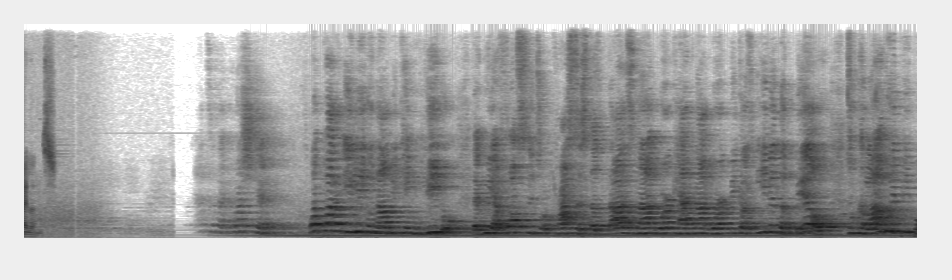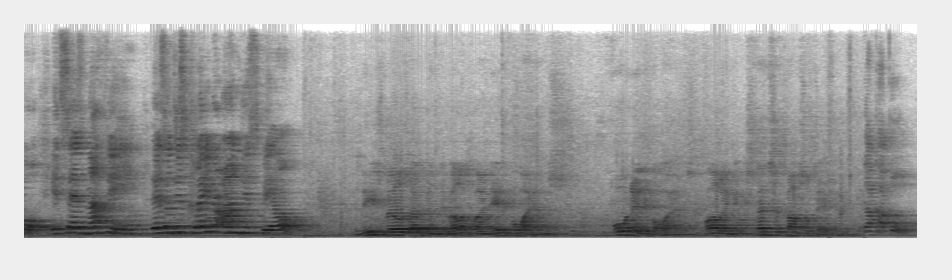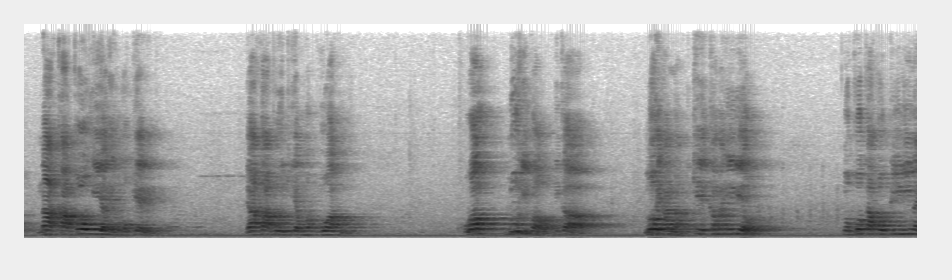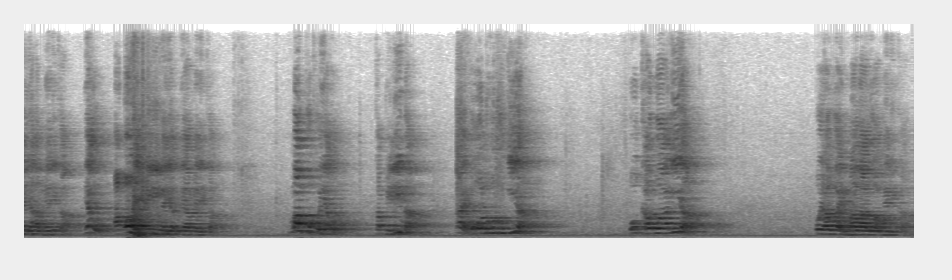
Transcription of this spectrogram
Islands. Answer that question. What part of illegal now became legal that we are forced into a process that does not work, has not worked, because even the bill to collaborate people, it says nothing. There's a disclaimer on this bill. These bills have been developed by Native Hawaiians, for Native Hawaiians, following extensive consultation. Ya kako, na kako ia e Ya kako i kia muaku. Ua luhi wau i ka ana, i ke kama i leo. No ko kako pilina ya Amerika. Iau, a ohe pilina ya, ya Amerika. Mampo ko iau, ka pilina. Ai, ho olu ia. Ho kaua ia. Hoi Hawaii, malalu Amerika.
